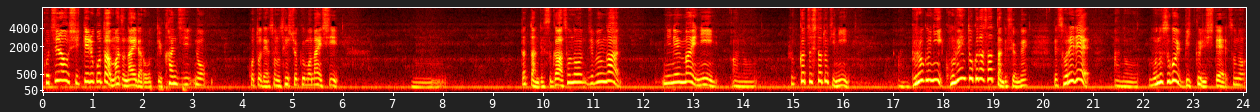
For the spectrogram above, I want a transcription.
こちらを知っていることはまずないだろうっていう感じのことでその接触もないしうんだったんですがその自分が2年前にあの復活した時にブログにコメントくださったんですよね。でそれであのものすごいびっくりしてその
